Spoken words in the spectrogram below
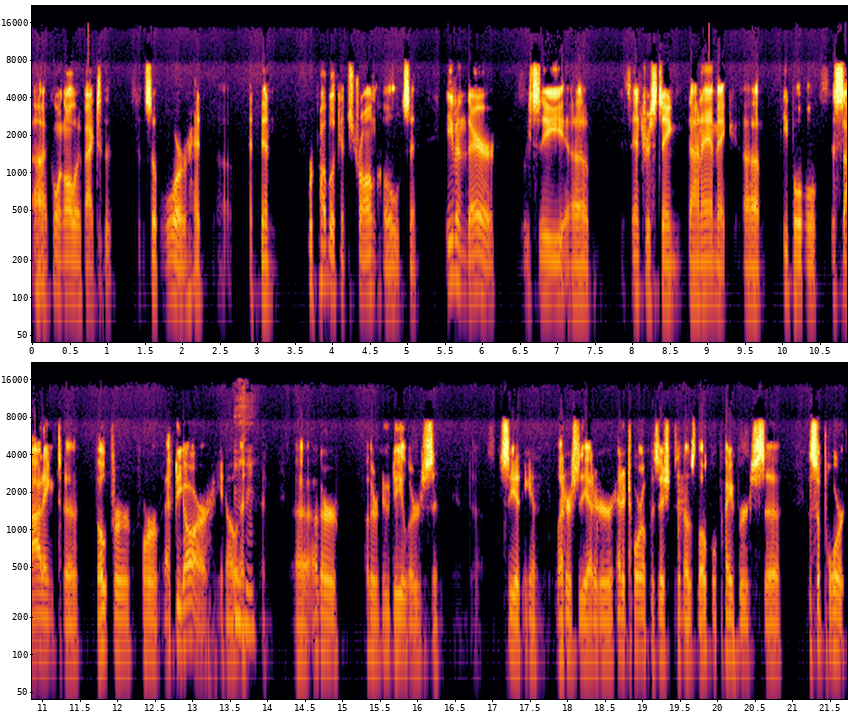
uh, going all the way back to the, to the Civil War, had uh, had been Republican strongholds, and even there we see uh, this interesting dynamic: uh, people deciding to vote for for FDR, you know, mm-hmm. and, and uh, other other New Dealers, and, see it again letters to the editor, editorial positions in those local papers, the support,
